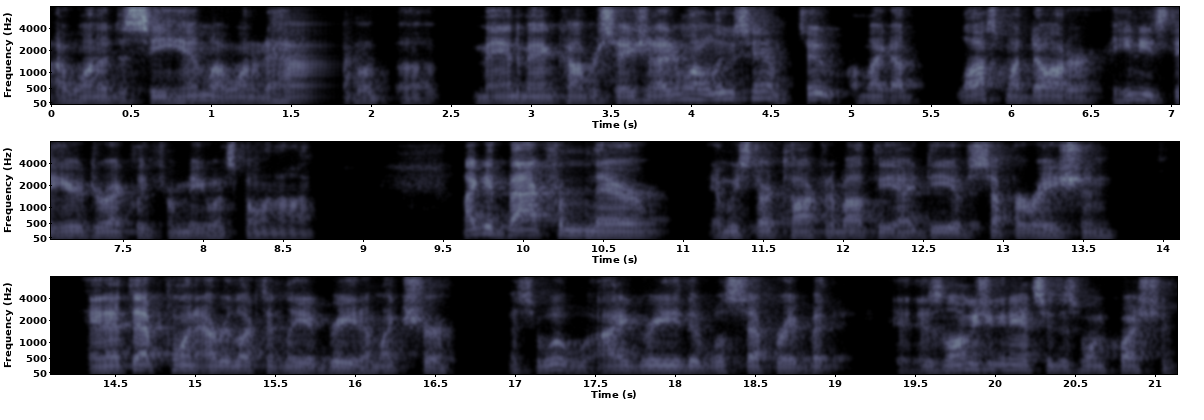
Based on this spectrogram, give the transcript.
I wanted to see him. I wanted to have a man to man conversation. I didn't want to lose him, too. I'm like, I lost my daughter. He needs to hear directly from me what's going on. I get back from there and we start talking about the idea of separation and at that point, I reluctantly agreed. I'm like, sure. I said, well, I agree that we'll separate, but as long as you can answer this one question.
